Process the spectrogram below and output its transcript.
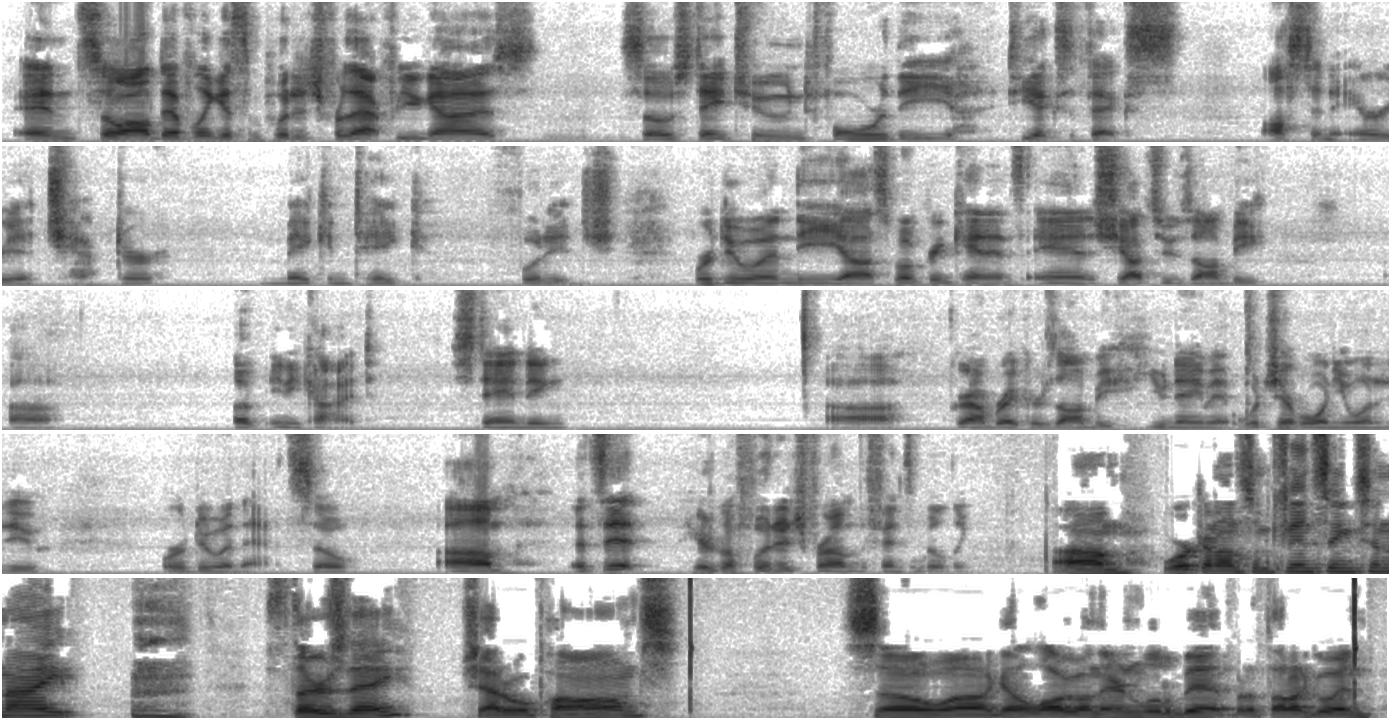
And so I'll definitely get some footage for that for you guys. So stay tuned for the TXFX Austin area chapter make and take footage. We're doing the uh, smoke ring cannons and shiatsu zombie uh, of any kind. Standing, uh, groundbreaker zombie, you name it. Whichever one you want to do, we're doing that. So um, that's it. Here's my footage from the fence building. Um, working on some fencing tonight. it's Thursday, Shadow of Palms. So uh, I got a log on there in a little bit, but I thought I'd go ahead and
